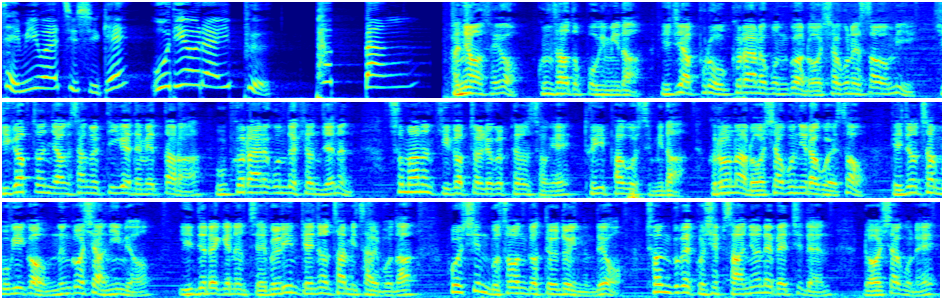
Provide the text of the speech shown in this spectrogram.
재미와 지식의 오디오 라이프. 팟빵 안녕하세요. 군사돋보기입니다. 이제 앞으로 우크라이나군과 러시아군의 싸움이 기갑전 양상을 띠게 됨에 따라 우크라이나군도 현재는 수많은 기갑 전력을 편성해 투입하고 있습니다. 그러나 러시아군이라고 해서 대전차 무기가 없는 것이 아니며 이들에게는 제블린 대전차 미사일보다 훨씬 무서운 것들도 있는데요. 1994년에 배치된 러시아군의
